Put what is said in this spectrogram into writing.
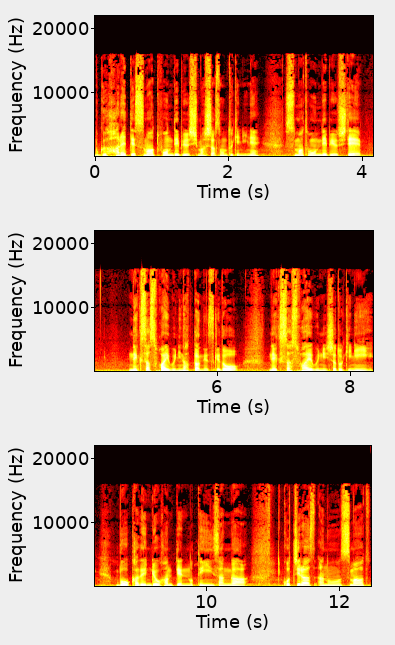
僕、晴れてスマートフォンデビューしました、その時にね。スマートフォンデビューして、ネクサス5になったんですけど、ネクサス5にした時に、某家電量販店の店員さんが、こちら、あの、スマート、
